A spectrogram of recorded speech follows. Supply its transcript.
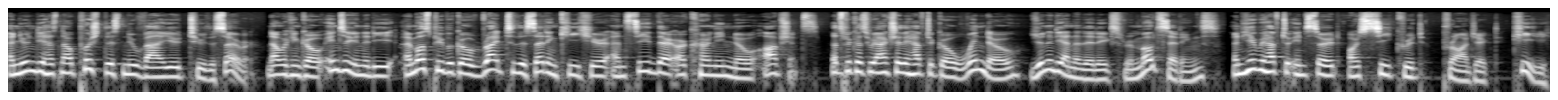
And Unity has now pushed this new value to the server. Now we can go into Unity and most people go right to the setting key here and see there are currently no options. That's because we actually have to go Window, Unity Analytics, Remote Settings, and here we have to insert our secret project key.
